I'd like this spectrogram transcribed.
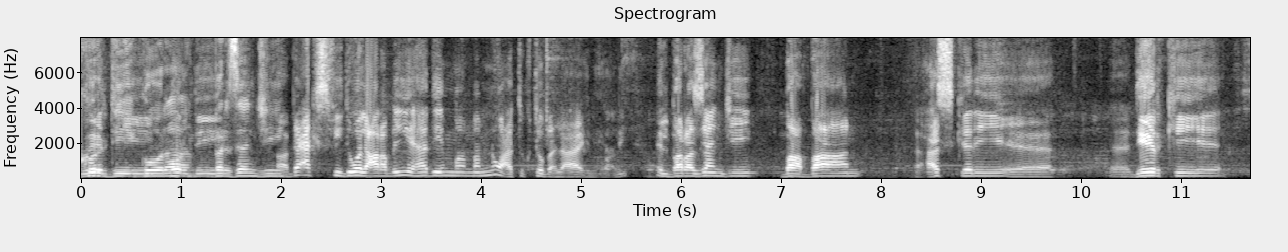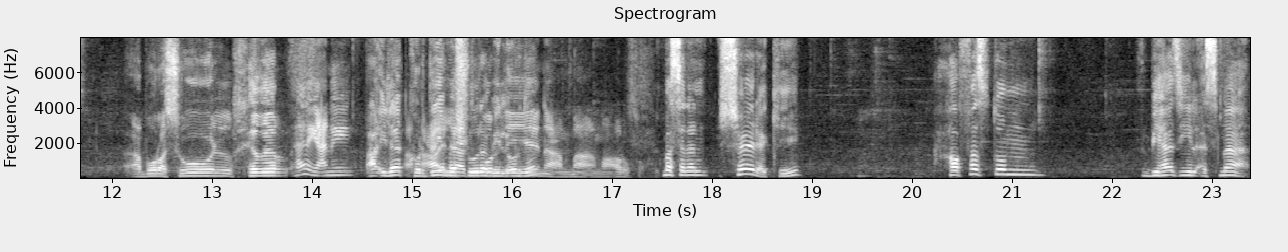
كردي كوران برزنجي. آه بعكس في دول عربية هذه ممنوعة تكتب العائلة يعني. البرزنجي بابان عسكري آه، ديركي أبو رسول خضر هاي يعني عائلات كردية عائلات مشهورة كردية. بالأردن؟ نعم معروفه مثلا شاركي حافظتم بهذه الأسماء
